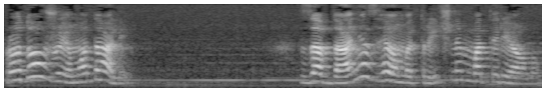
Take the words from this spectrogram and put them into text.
Продовжуємо далі. Завдання з геометричним матеріалом.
